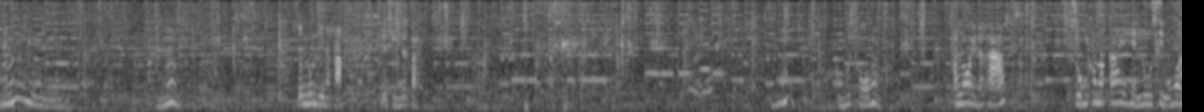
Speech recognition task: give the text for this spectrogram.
อืมอืมเส้นนุ่มดีนะคะ เดี๋ยวชิมด้วยก่อนคุณผู้ชม อร่อยนะคะ ซูมเข้ามาใกล้เห็นรูสิวหมด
